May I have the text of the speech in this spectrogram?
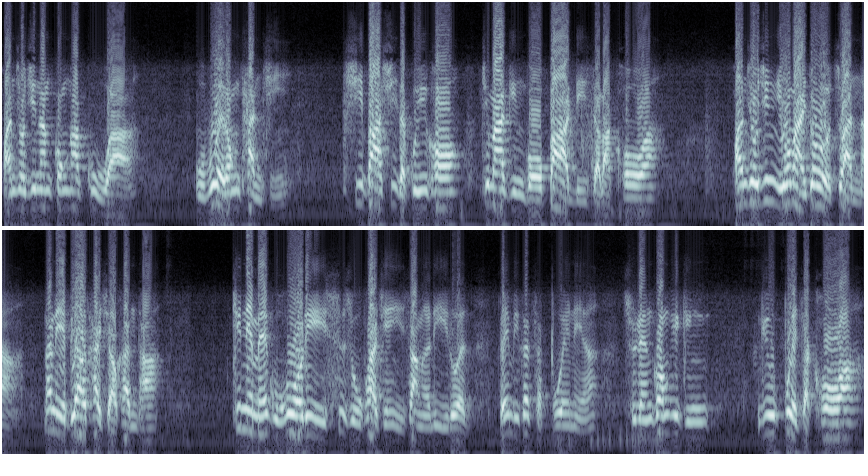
环球金咱讲较久啊，有买拢赚钱，四百四十几块，今麦已经五百二十六块啊。环球金有买都有赚呐、啊，那你也不要太小看它。今年每股获利四十五块钱以上的利润，本益比才十倍呢。虽然讲已经六八十块啊，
